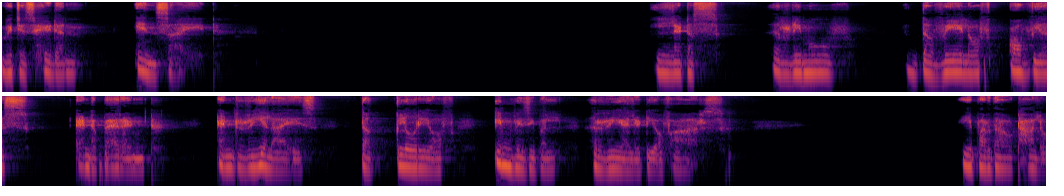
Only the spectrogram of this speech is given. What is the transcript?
which is hidden inside Let us remove the veil of obvious and apparent and realize the glory of invisible reality of ours ये पर्दा उठा लो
